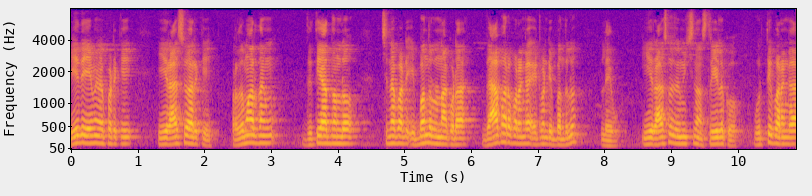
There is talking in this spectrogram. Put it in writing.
ఏది ఏమైనప్పటికీ ఈ రాశి వారికి ప్రథమార్థం ద్వితీయార్థంలో చిన్నపాటి ఇబ్బందులు ఉన్నా కూడా వ్యాపారపరంగా ఎటువంటి ఇబ్బందులు లేవు. ఈ రాశిలో జన్మించిన స్త్రీలకు వృత్తిపరంగా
